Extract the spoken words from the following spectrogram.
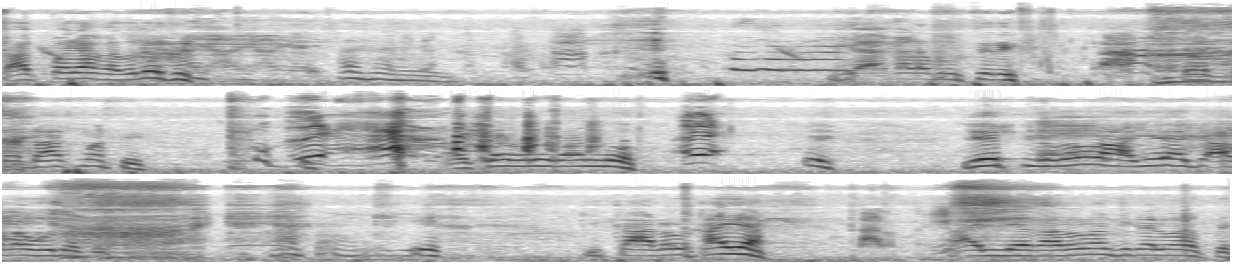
ডাক পারে ইয়াগাড়া বুঝছে রে একটা ডাক মারছে আচ্ছা গাঙ্গো লেপটি হলো আগে আগে বুঝেছে কি কারণ খাইয়া কাইলে কারণ আনছি কাল বাড়তে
